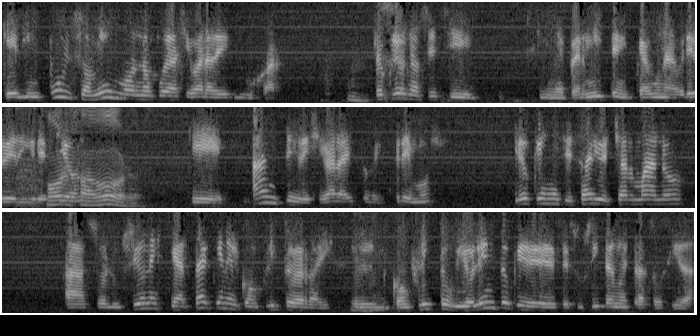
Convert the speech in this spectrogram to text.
que el impulso mismo no pueda llevar a desdibujar. Yo creo, no sé si, si me permiten que haga una breve digresión. Por favor. Que antes de llegar a estos extremos, creo que es necesario echar mano a soluciones que ataquen el conflicto de raíz, el conflicto violento que se suscita en nuestra sociedad.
